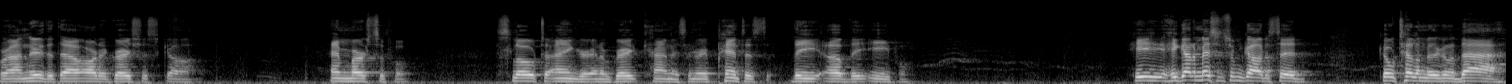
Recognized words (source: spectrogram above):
for I knew that thou art a gracious God and merciful slow to anger, and of great kindness, and repentest thee of the evil. He, he got a message from God that said, Go tell them they're going to die.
